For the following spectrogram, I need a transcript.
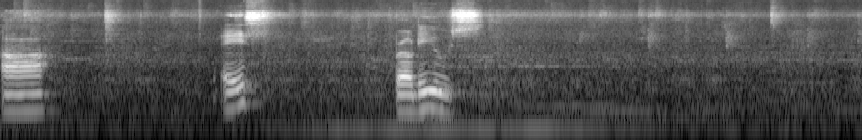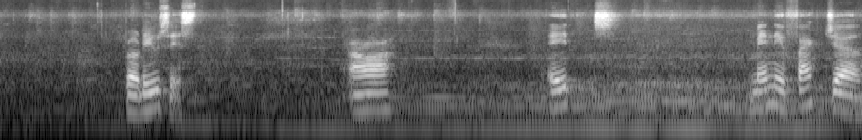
uh, is produce produces or it manufacture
